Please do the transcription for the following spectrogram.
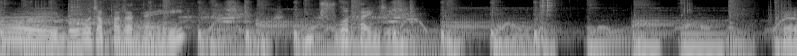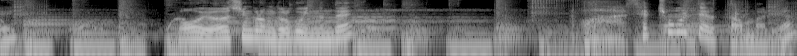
어이, 노고 자빠졌네. 죽었다, 이제. 오케이. 어, 여자친구랑 놀고 있는데? 와, 새촉을 때렸단 말이야? 와,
